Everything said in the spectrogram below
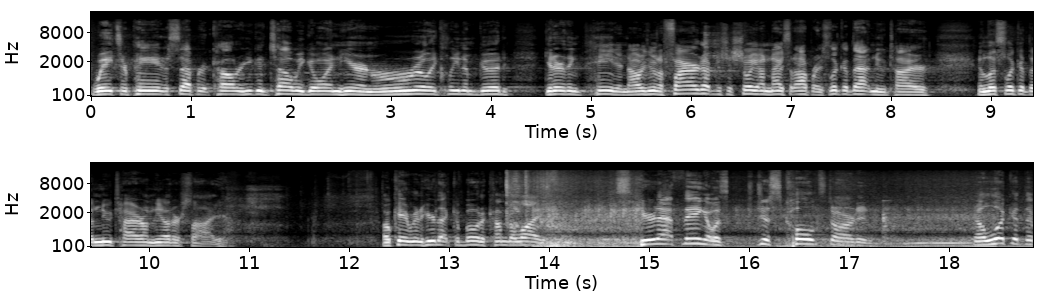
weights are painted a separate color. You can tell we go in here and really clean them good, get everything painted. Now was gonna fire it up just to show you how nice it operates. Look at that new tire, and let's look at the new tire on the other side. Okay, we're gonna hear that Kubota come to life. Hear that thing? It was just cold started. Now look at the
